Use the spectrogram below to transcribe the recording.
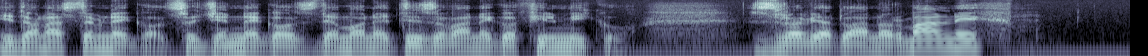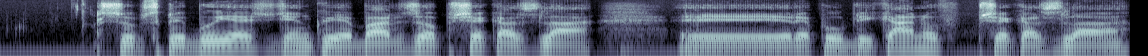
i do następnego, codziennego, zdemonetyzowanego filmiku. Zdrowia dla normalnych subskrybujesz. Dziękuję bardzo. Przekaz dla y, republikanów, przekaz dla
